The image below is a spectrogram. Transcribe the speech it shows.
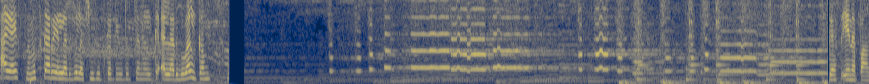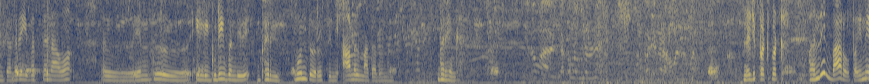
ಹಾಯ್ ಗೈಸ್ ನಮಸ್ಕಾರ ಎಲ್ಲರಿಗೂ ಲಕ್ಷ್ಮೀ ಸುತ್ಕಟ್ ಯೂಟ್ಯೂಬ್ ಚಾನಲ್ಗೆ ಎಲ್ಲರಿಗೂ ವೆಲ್ಕಮ್ ಗೈಸ್ ಏನಪ್ಪ ಅಂತಂದರೆ ಇವತ್ತು ನಾವು ಏನದು ಇಲ್ಲಿ ಗುಡಿಗೆ ಬಂದೀವಿ ಬರ್ರಿ ಮುಂದೆ ತೋರಿಸ್ತೀನಿ ಆಮೇಲೆ ಮಾತಾಡೋಣ ಅಂತ ಬರ್ರಿ ಹೆಂಗೆ ನಡಿ ಪಟ್ ಪಟ್ ಬಂದೀನಿ ಬಾರೋಪ್ಪ ಇನ್ನೂ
